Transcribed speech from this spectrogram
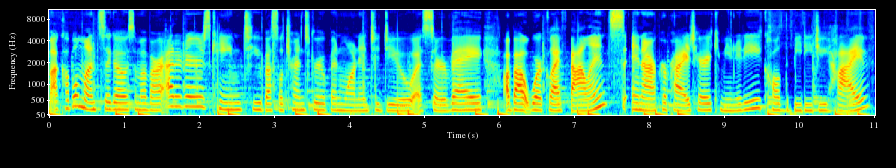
A couple months ago, some of our editors came to Bustle Trends Group and wanted to do a survey about work life balance in our proprietary community called the BDG Hive.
